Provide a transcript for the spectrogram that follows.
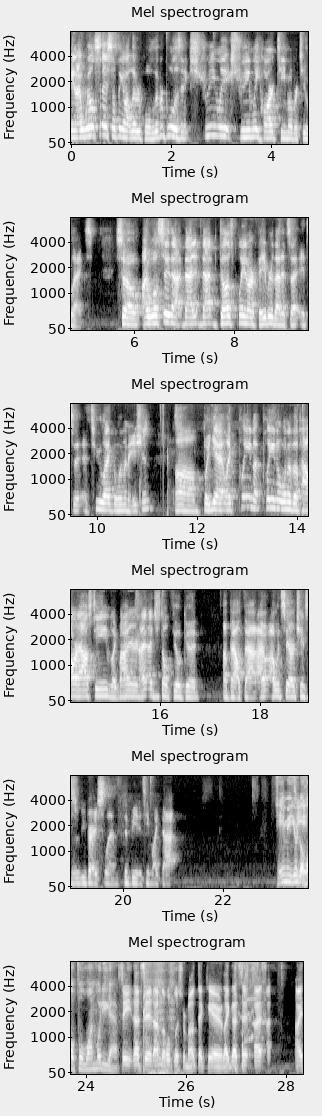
And I will say something about Liverpool. Liverpool is an extremely, extremely hard team over two legs. So I will say that that that does play in our favor. That it's a it's a, a two leg elimination. Um, but yeah, like playing playing one of the powerhouse teams like Bayern, I, I just don't feel good about that. I, I would say our chances would be very slim to beat a team like that. Jamie, you're see, the hopeful one. What do you have? See, that's it. I'm the hopeless romantic here. Like that's it. I, I,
